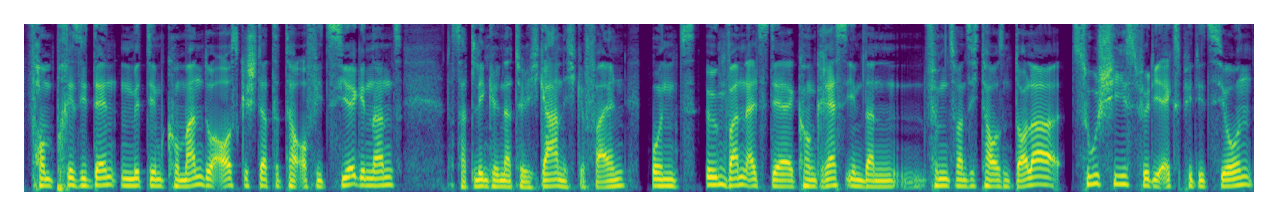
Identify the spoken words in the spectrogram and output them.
vom Präsidenten mit dem Kommando ausgestatteter Offizier genannt. Das hat Lincoln natürlich gar nicht gefallen. Und irgendwann, als der Kongress ihm dann 25.000 Dollar zuschießt für die Expedition,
